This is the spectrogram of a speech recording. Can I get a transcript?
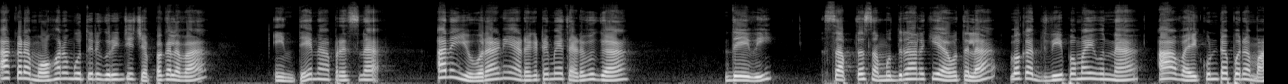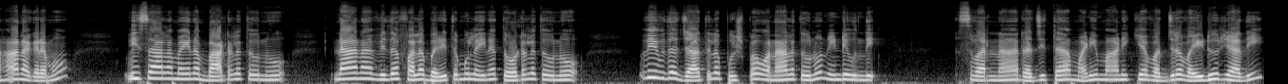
అక్కడ మోహనమూర్తిని గురించి చెప్పగలవా? ఇంతే నా ప్రశ్న అని యువరాణి అడగటమే తడవుగా. దేవి సప్త సముద్రాలకి అవతల ఒక ద్వీపమై ఉన్న ఆ వైకుంఠపుర మహానగరము విశాలమైన బాటలతోనూ నానావిధ ఫలభరితములైన తోటలతోనూ వివిధ జాతుల పుష్పవనాలతోనూ నిండి ఉంది. స్వర్ణ రజిత మణిమాణిక్య వజ్ర వైఢూర్యాది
